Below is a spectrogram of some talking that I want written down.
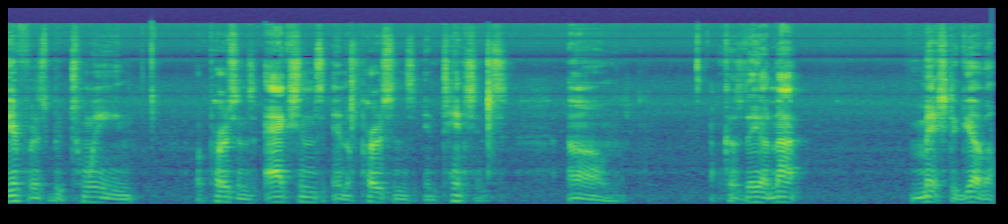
difference between a person's actions and a person's intentions. Um, because they are not meshed together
